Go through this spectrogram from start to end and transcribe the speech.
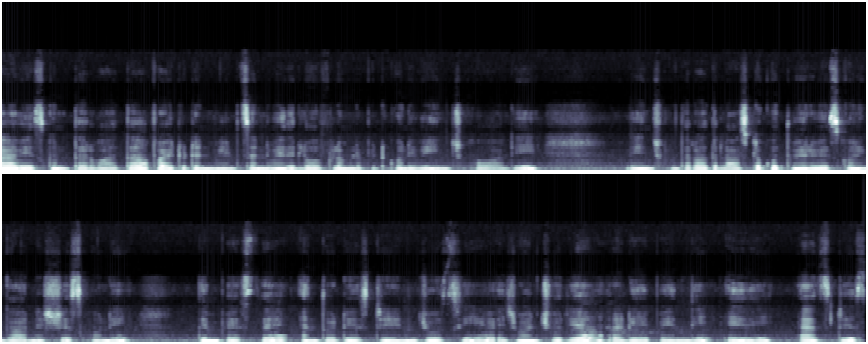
అలా వేసుకున్న తర్వాత ఫైవ్ టు టెన్ మినిట్స్ అనేది లో ఫ్లేమ్లో పెట్టుకొని వేయించుకోవాలి. వేయించుకున్న తర్వాత లాస్ట్లో కొత్తిమీర వేసుకొని గార్నిష్ చేసుకొని దింపేస్తే ఎంతో tasty and juicy veg Manchurian ready అయిపోయింది. ఇది యాజ్ ఇట్ ఈస్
